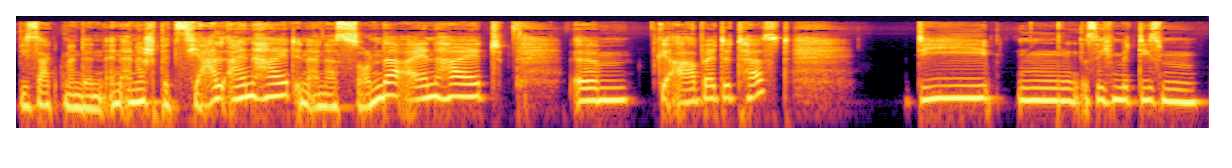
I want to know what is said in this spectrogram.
wie sagt man denn, in einer Spezialeinheit, in einer Sondereinheit ähm, gearbeitet hast, die mh, hm, sich mit diesem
